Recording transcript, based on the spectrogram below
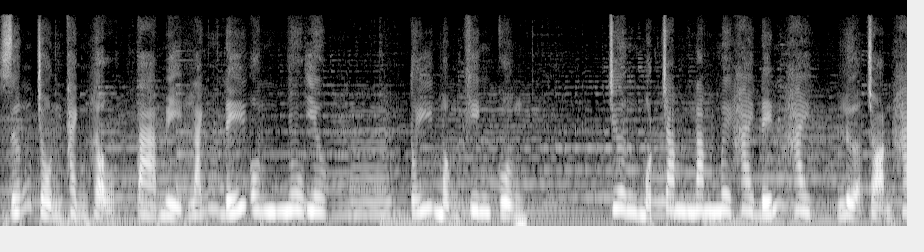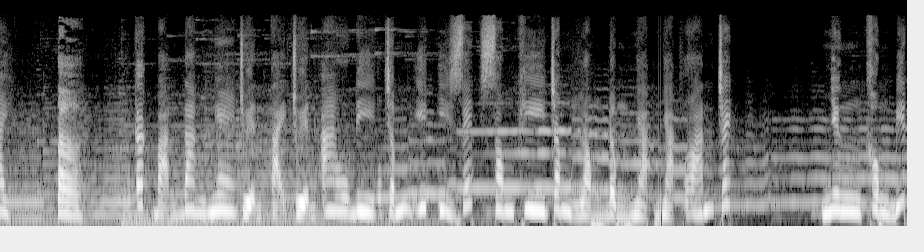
Dưỡng trồn thành hậu, tà mị lánh đế ôn nhu yêu. Túy mộng khinh cuồng. Chương 152 đến 2 Lựa chọn 2 Tờ. Các bạn đang nghe chuyện tại truyện Audi.xyz Xong khi trong lòng đồng nhạc nhạc oán trách. Nhưng không biết,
